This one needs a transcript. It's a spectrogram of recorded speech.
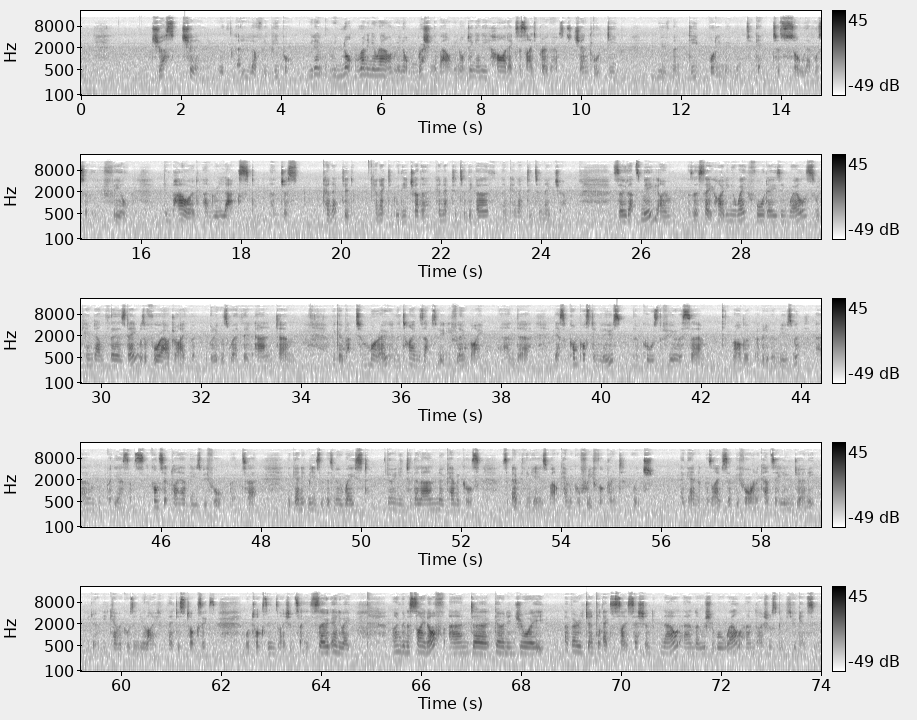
just chilling with uh, lovely people. We don't, we're not running around, we're not rushing about, we're not doing any hard exercise programs. It's gentle, deep movement, deep body movement to get to soul level so that you feel empowered and relaxed and just connected. Connected with each other, connected to the earth, and connected to nature. So that's me. I'm, as I say, hiding away four days in Wales. We came down Thursday. It was a four hour drive, but, but it was worth it. And um, we go back tomorrow, and the time has absolutely flown by. And uh, yes, composting loos have caused a few of us um, rather a bit of amusement. Um, but yes, that's a concept I have used before. But uh, again, it means that there's no waste going into the land, no chemicals. So everything here is about chemical-free footprint, which, again, as I've said before, on a cancer healing journey, you don't need chemicals in your life. They're just toxics, or toxins, I should say. So anyway, I'm going to sign off and uh, go and enjoy a very gentle exercise session now, and I wish you all well, and I shall speak to you again soon.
